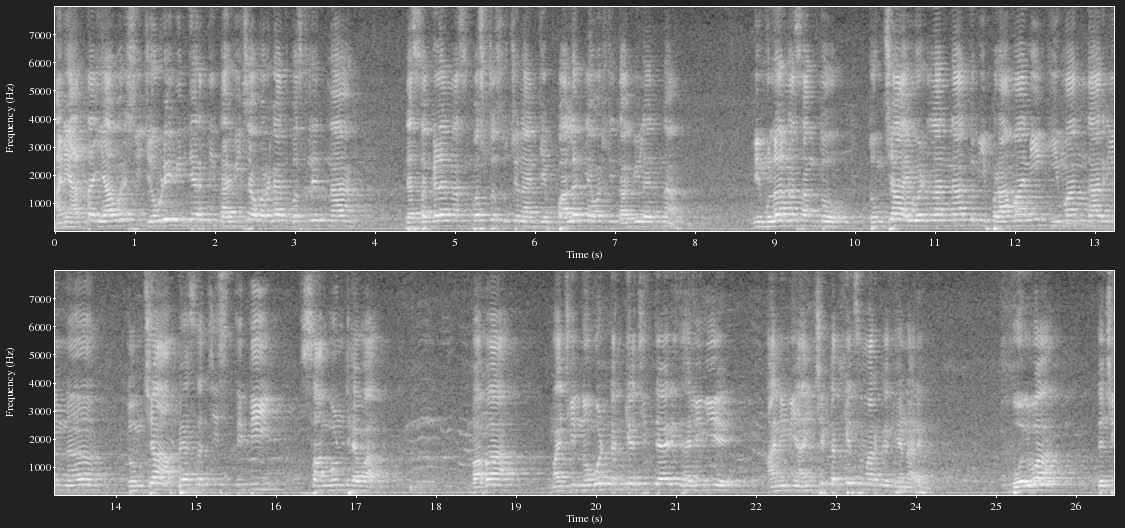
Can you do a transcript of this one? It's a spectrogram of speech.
आणि आता यावर्षी जेवढे विद्यार्थी दहावीच्या वर्गात बसलेत ना त्या सगळ्यांना स्पष्ट सूचना आहे. जे पालक यावर्षी दहावीला आहेत ना मी मुलांना सांगतो तुमच्या आईवडिलांना तुम्ही प्रामाणिक इमानदारीनं तुमच्या अभ्यासाची स्थिती सांगून ठेवा. बाबा माझी नव्वद टक्क्याची तयारी झालेली आहे आणि मी ऐंशी टक्केच मार्क घेणार आहे. बोलवा त्याची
